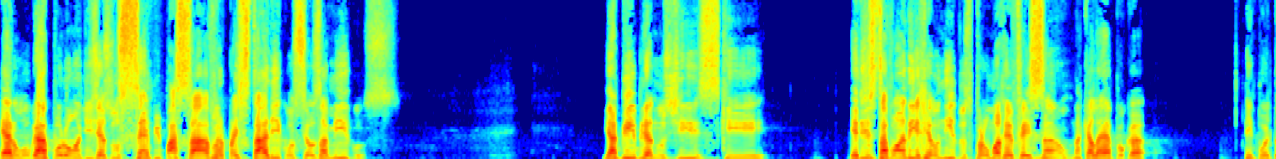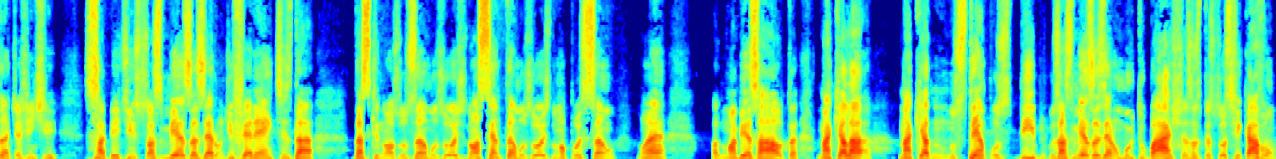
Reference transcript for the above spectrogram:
era um lugar por onde Jesus sempre passava para estar ali com seus amigos. E a Bíblia nos diz que eles estavam ali reunidos para uma refeição. Naquela época, é importante a gente saber disso, as mesas eram diferentes da, das que nós usamos hoje. Nós sentamos hoje numa posição, não é? Numa mesa alta. Naquela, naquela, nos tempos bíblicos, as mesas eram muito baixas, as pessoas ficavam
